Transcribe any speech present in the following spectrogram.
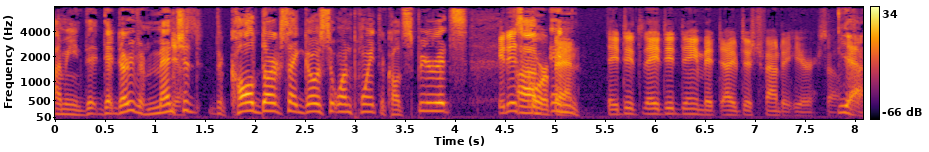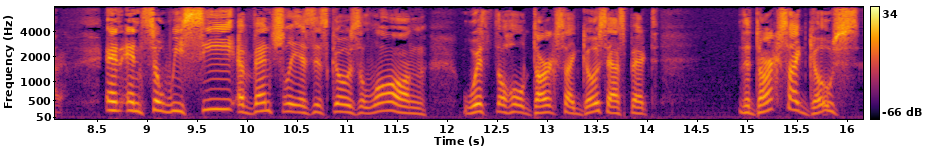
I mean, they, they're even mentioned. They're called dark side ghosts at one point. They're called spirits. It is Um, Korriban. and- they did they did name it. I just found it here. So Yeah. sorry. And and so we see eventually as this goes along with the whole dark side ghost aspect, the dark side ghosts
